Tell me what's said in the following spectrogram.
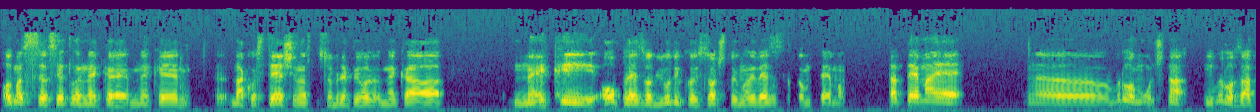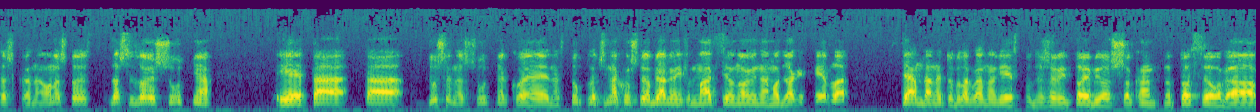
odmah su se osjetile neke, neke nakon stješenosti, što bi rekli, neka, neki oprez od ljudi koji su očito imali veze sa tom temom. Ta tema je uh, vrlo mučna i vrlo zataškana. Ono što je, zašto se zove šutnja, je ta, ta duševna šutnja koja je nastupila, znači nakon što je objavljena informacija o novinama od Drage Hebla, sedam dana je to bila glavna vijest u državi, to je bilo šokantno, to se ovoga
